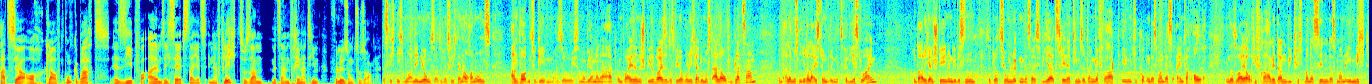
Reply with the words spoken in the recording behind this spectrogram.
hat es ja auch klar auf den Punkt gebracht. Er sieht vor allem sich selbst da jetzt in der Pflicht, zusammen mit seinem Trainerteam für Lösungen zu sorgen. Das liegt nicht nur an den Jungs, also das liegt dann auch an uns, Antworten zu geben. Also ich sag mal, wir haben eine Art und Weise, eine Spielweise, das wiederhole ich ja, du musst alle auf dem Platz haben und alle müssen ihre Leistung bringen. Jetzt verlierst du einen und dadurch entstehen in gewissen Situationen Lücken. Das heißt, wir als Trainerteam sind dann gefragt, eben zu gucken, dass man das einfach auch, und das war ja auch die Frage dann, wie kriegt man das hin, dass man eben nicht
